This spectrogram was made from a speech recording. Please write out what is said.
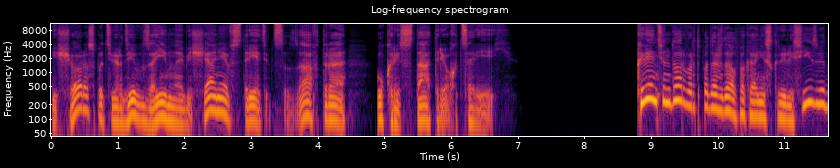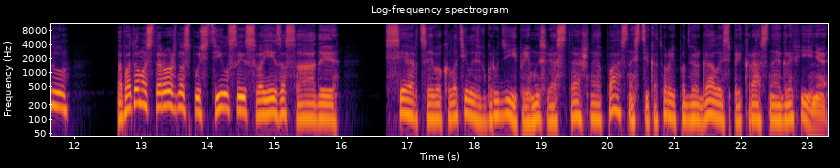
еще раз подтвердив взаимное обещание встретиться завтра у креста трех царей. Квентин Дорвард подождал, пока они скрылись из виду, а потом осторожно спустился из своей засады — Сердце его колотилось в груди при мысли о страшной опасности, которой подвергалась прекрасная графиня.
